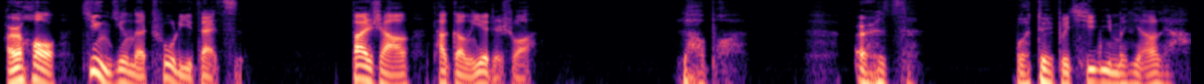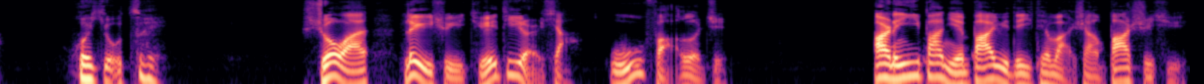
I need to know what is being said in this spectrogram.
而后静静的矗立在此。半晌，他哽咽着说：“老婆，儿子，我对不起你们娘俩，我有罪。”说完，泪水决堤而下，无法遏制。二零一八年八月的一天晚上八时许。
